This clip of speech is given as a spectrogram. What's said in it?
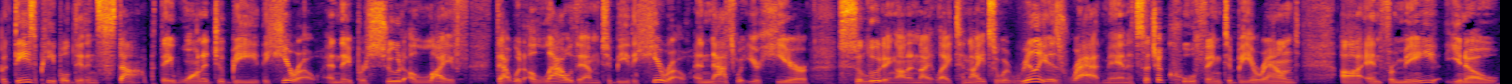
But these people didn't stop. They wanted to be the hero and they pursued a life that would allow them to be the hero. And that's what you're here saluting on a night like tonight. So it really is rad, man. It's such a cool thing to be around. Uh, and for me, you know,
